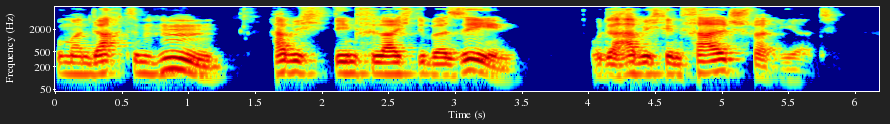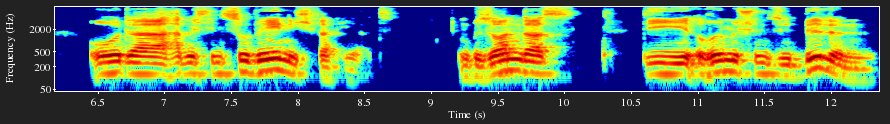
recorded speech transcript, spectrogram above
wo man dachte, hm, habe ich den vielleicht übersehen oder habe ich den falsch verehrt oder habe ich den zu wenig verehrt. Besonders die römischen Sibyllen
